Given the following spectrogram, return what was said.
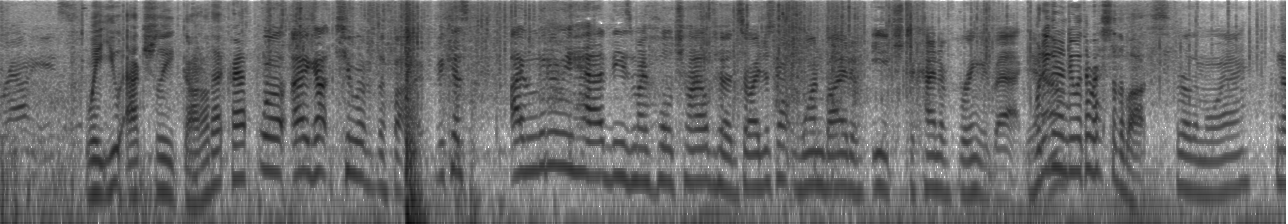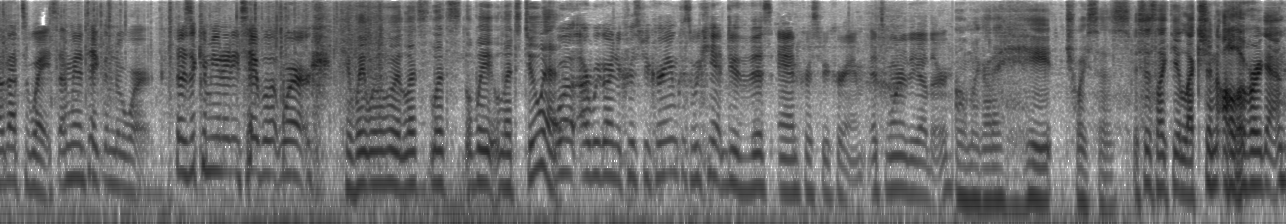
brownies. Wait, you actually got all that crap? Well, I got two of the five because I literally had these my whole childhood, so I just want one bite of each to kind of bring me back. What are you gonna do with the rest of the box? Throw them away? No, that's waste. I'm gonna take them to work. There's a community table at work. Okay, wait, wait, wait, let's, let's, wait, let's do it. Well, are we going to Krispy Kreme? Because we can't do this and Krispy Kreme. It's one or the other. Oh my god, I hate choices. This is like the election all over again.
